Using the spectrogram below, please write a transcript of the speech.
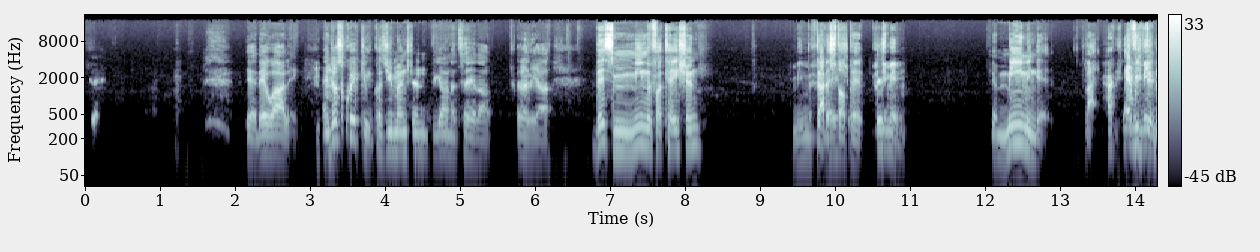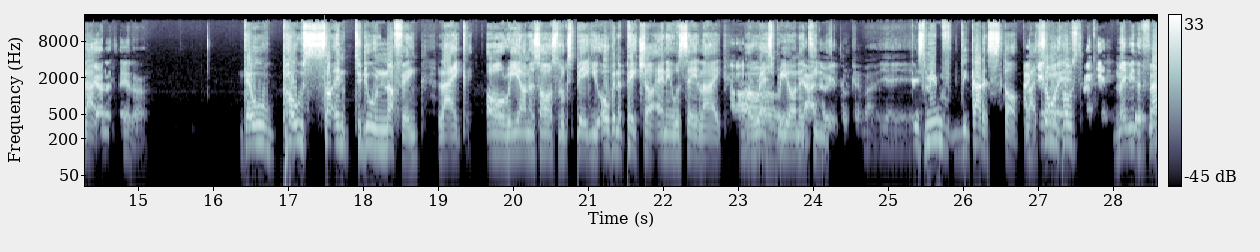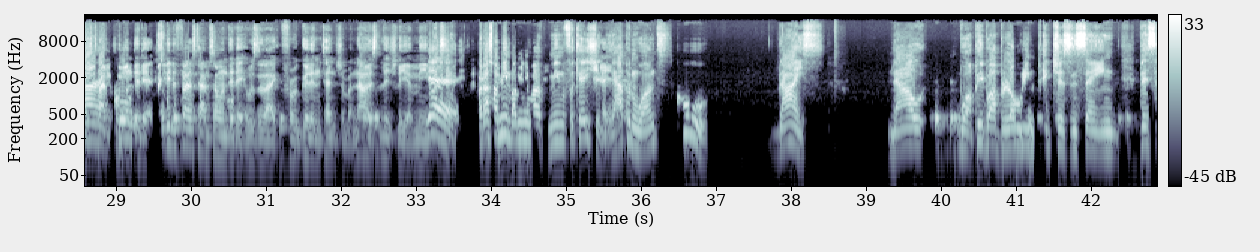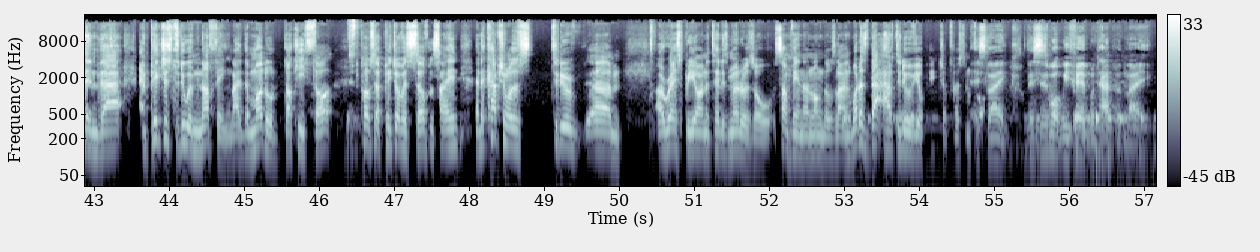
Yeah, they're wilding. And mm-hmm. just quickly, because you mentioned Breonna Taylor earlier, this memification, Memification. gotta stop it. What you mean? They're memeing it. Like Everything like- Taylor. they'll post something to do with nothing, like oh Rihanna's ass looks big. You open a picture and it will say like arrest oh, Breonna Oh, yeah, I T. know what you're talking about. Yeah, yeah, yeah. This move, they gotta stop. I Like someone what it- post, maybe the first Nah, time someone did it. Maybe the first time someone did it, it was like for a good intention. But now it's literally a meme. Yeah. But that's what I mean by meme- memification. Yeah, it yeah. happened once, cool, nice. now what people are uploading pictures and saying this and that, and pictures to do with nothing. Like the model Duckie Thot posted a picture of herself and something, and the caption was to do um, arrest Breonna Taylor's murderers or something along those lines. What does that have to do with your picture, first and foremost? It's like this is what we feared would happen. Like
